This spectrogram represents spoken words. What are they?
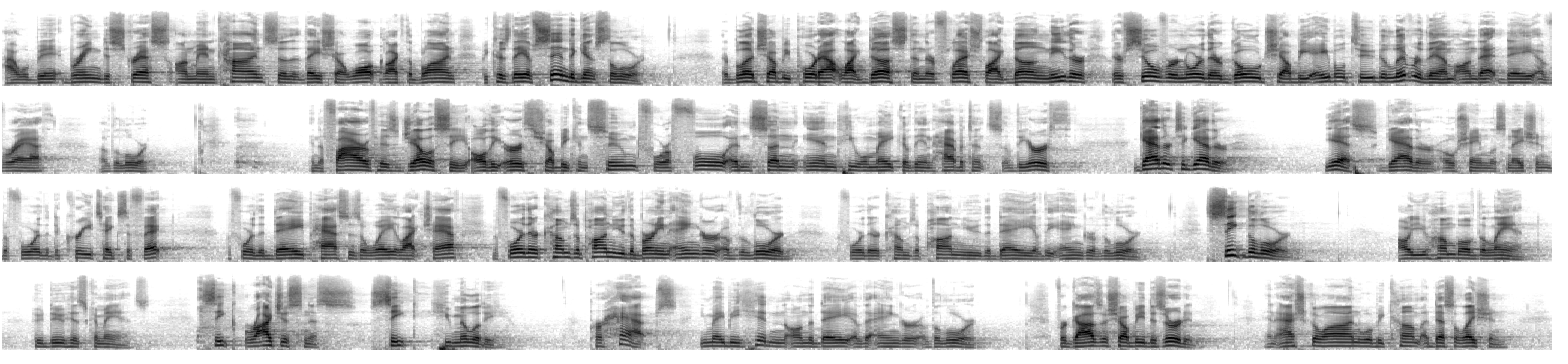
I will be, bring distress on mankind so that they shall walk like the blind because they have sinned against the Lord. Their blood shall be poured out like dust, and their flesh like dung. Neither their silver nor their gold shall be able to deliver them on that day of wrath of the Lord. In the fire of his jealousy, all the earth shall be consumed, for a full and sudden end he will make of the inhabitants of the earth. Gather together, yes, gather, O shameless nation, before the decree takes effect before the day passes away like chaff, before there comes upon you the burning anger of the Lord, before there comes upon you the day of the anger of the Lord. Seek the Lord, all you humble of the land who do his commands. Seek righteousness, seek humility. Perhaps you may be hidden on the day of the anger of the Lord. For Gaza shall be deserted, and Ashkelon will become a desolation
